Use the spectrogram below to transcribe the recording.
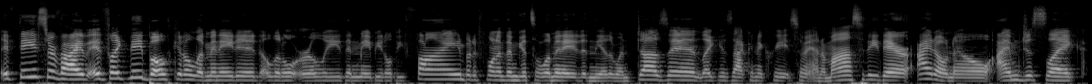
if they survive, if like they both get eliminated a little early, then maybe it'll be fine. But if one of them gets eliminated and the other one doesn't, like, is that going to create some animosity there? I don't know. I'm just like,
